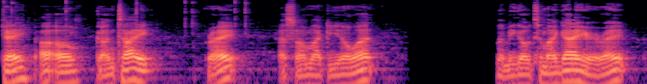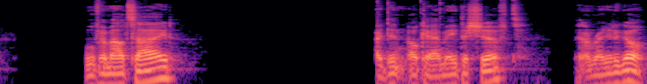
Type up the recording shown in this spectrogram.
Okay, uh-oh, gun tight, right? So I'm like, you know what? Let me go to my guy here, right? Move him outside. I didn't, okay, I made the shift, and I'm ready to go.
